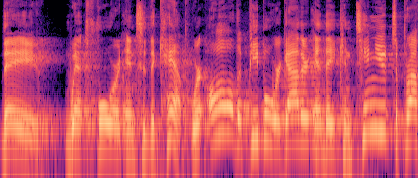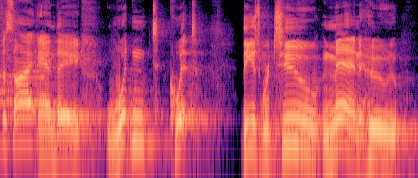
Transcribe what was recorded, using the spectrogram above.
they went forward into the camp where all the people were gathered and they continued to prophesy and they wouldn't quit. These were two men who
